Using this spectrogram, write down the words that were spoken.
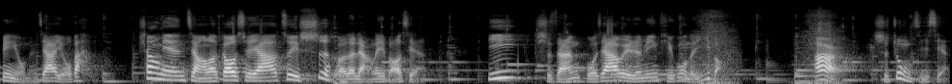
病友们加油吧！上面讲了高血压最适合的两类保险，一是咱国家为人民提供的医保，二是重疾险。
